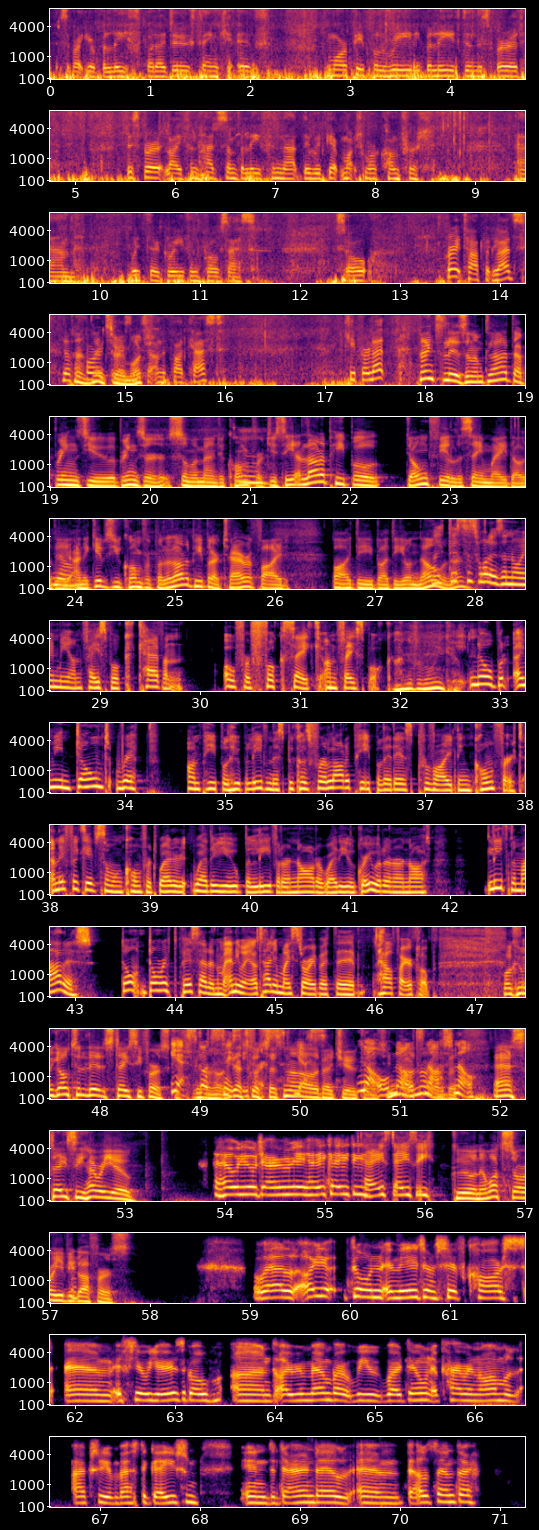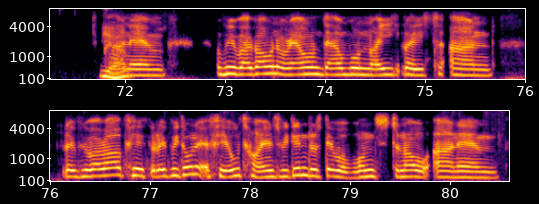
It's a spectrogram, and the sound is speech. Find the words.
it's about your belief. But I do think if more people really believed in the spirit, the spirit life, and had some belief in that, they would get much more comfort um, with their grieving process. So, great topic, lads. Look Oh, forward to very listening much. to it on the podcast. Keep her lit. Thanks, Liz, and I'm glad that brings you it brings her some amount of comfort. You see, a lot of people don't feel the same way though, they, Mm. No. and it gives you comfort. But a lot of people are terrified by the by the unknown. Like this huh? is what is annoying me on Facebook, Kevin. Oh, for fuck's sake, on Facebook. I never mind. Kev. No, but I mean, don't rip on people who believe in this because for a lot of people it is providing comfort. And if it gives someone comfort, whether whether you believe it or not, or whether you agree with it or not, leave them at it. Don't don't rip the piss out of them. Anyway, I'll tell you my story about the Hellfire Club. Well, can we go to Liz, Stacey first? 'Cause Yes, go to know, Stacey Let's go. first. It's not all about you. No, Casey. no, it's all not, about- Uh, Stacey, how are you? How are you, Jeremy? Hey, Katie. Hey, Stacey. Cool. Now, what story have you got for us? Well, I done a mediumship course um, a few years ago, and I remember we were doing a paranormal actually investigation in the Darndale um, Bell Centre, Yeah. and um, we were going around then one night, like, and like we were all picking, like we done it a few times. We didn't just do it once, you know, and um,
